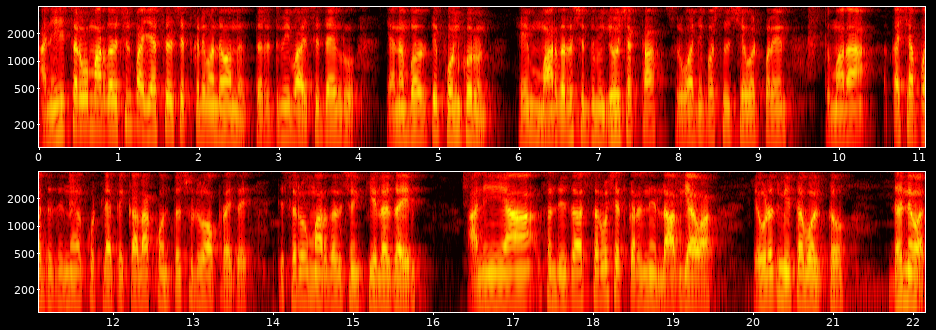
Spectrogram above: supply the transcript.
आणि हे सर्व मार्गदर्शन पाहिजे असेल शेतकरी बांधवांना तर तुम्ही बायसिद्ध ॲग्रो या नंबरवरती फोन करून हे मार्गदर्शन तुम्ही घेऊ शकता. सुरुवातीपासून शेवटपर्यंत तुम्हाला कशा पद्धतीनं कुठल्या पिकाला कोणतं सुडूळ वापरायचं आहे ते सर्व मार्गदर्शन केलं जाईल. आणि या संधीचा सर्व शेतकऱ्यांनी लाभ घ्यावा एवढंच मी इथं बोलतो. धन्यवाद.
